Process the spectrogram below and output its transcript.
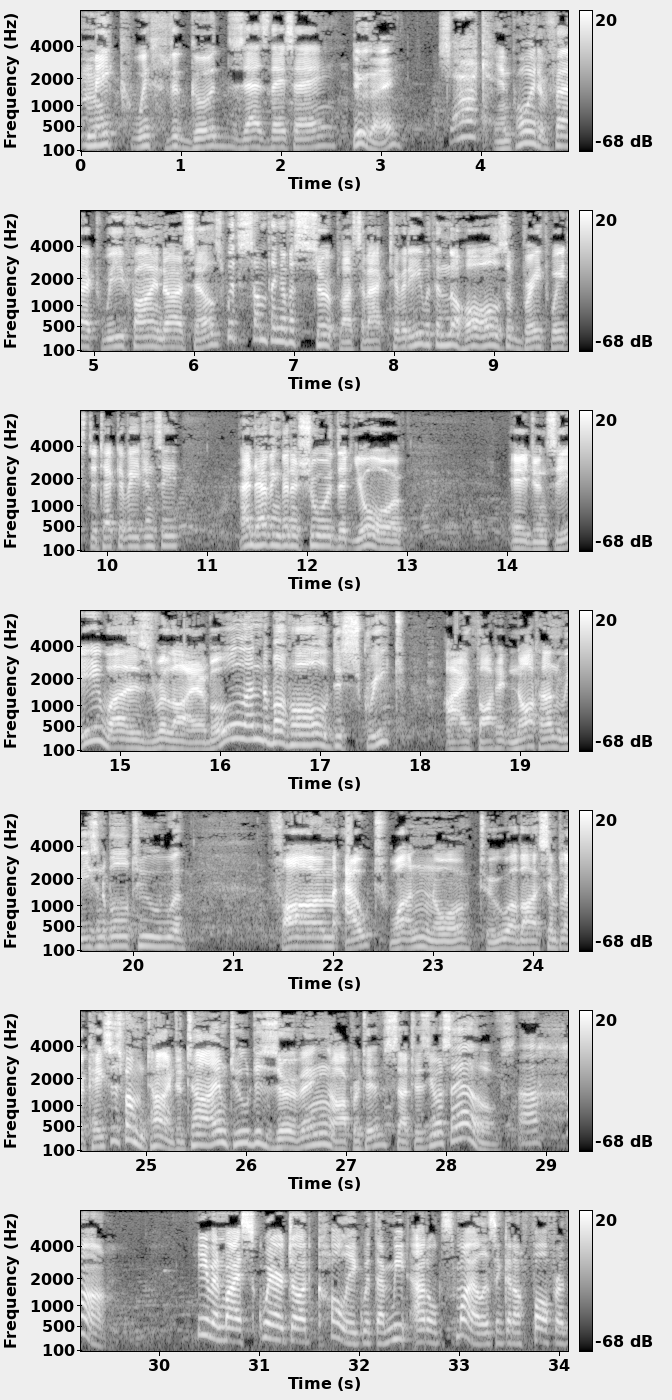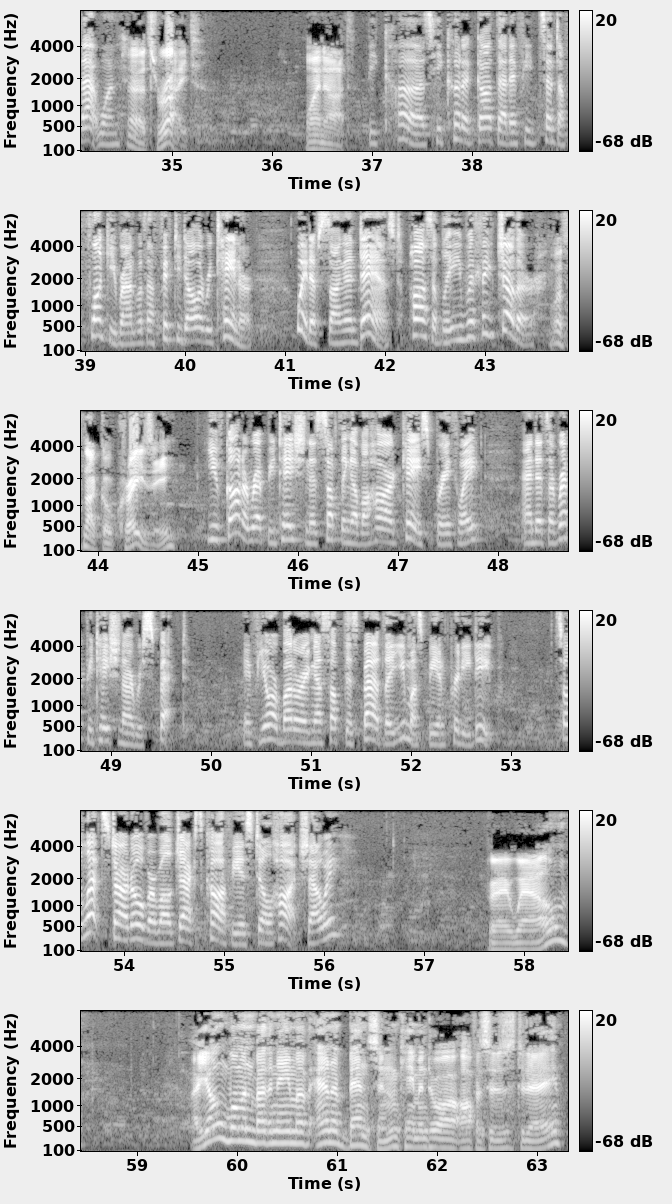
make with the goods, as they say. Do they? Jack. In point of fact, we find ourselves with something of a surplus of activity within the halls of Braithwaite's detective agency. And having been assured that your agency was reliable and, above all, discreet, I thought it not unreasonable to uh, farm out one or two of our simpler cases from time to time to deserving operatives such as yourselves. Uh huh. Even my square jawed colleague with the meat addled smile isn't gonna fall for that one. That's right. Why not? Because he could have got that if he'd sent a flunky round with a $50 retainer. We'd have sung and danced, possibly with each other. Let's not go crazy. You've got a reputation as something of a hard case, Braithwaite, and it's a reputation I respect. If you're buttering us up this badly, you must be in pretty deep. So let's start over while Jack's coffee is still hot, shall we? Very well. A young woman by the name of Anna Benson came into our offices today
